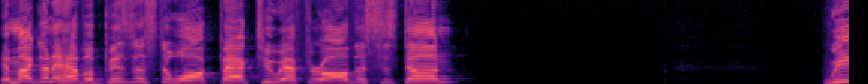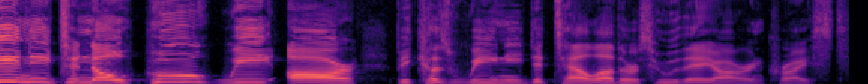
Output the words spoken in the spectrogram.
Am I going to have a business to walk back to after all this is done? We need to know who we are because we need to tell others who they are in Christ.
